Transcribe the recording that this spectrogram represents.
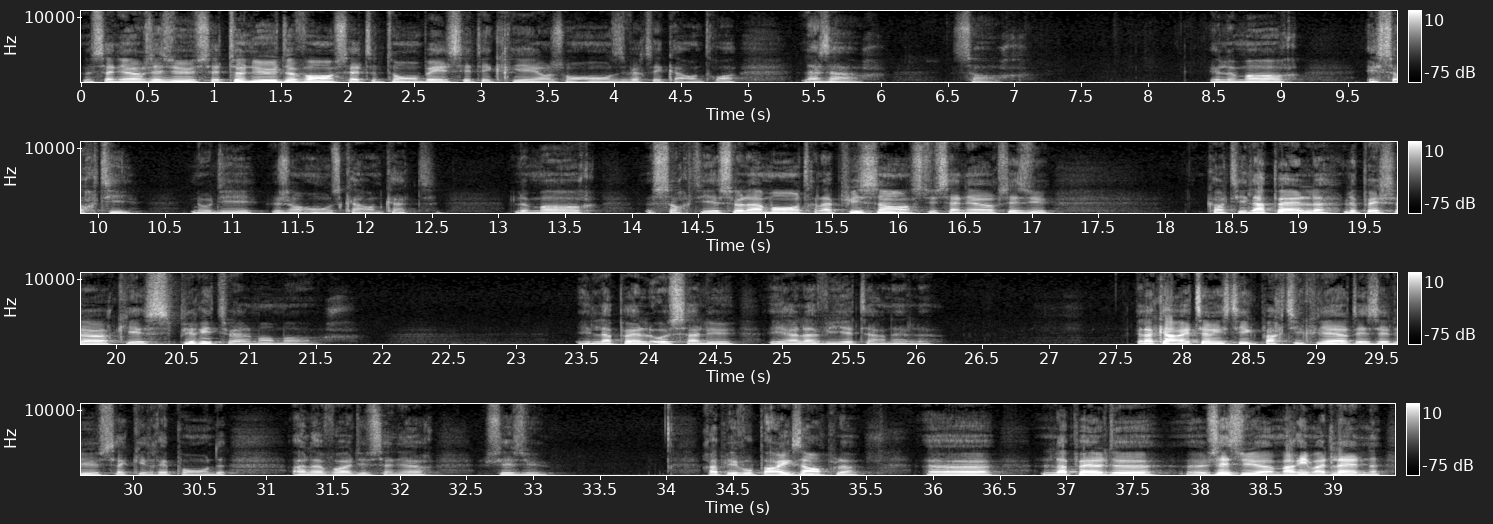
Le Seigneur Jésus s'est tenu devant cette tombe et s'est écrié en Jean 11, verset 43, Lazare, sort. Et le mort est sorti, nous dit Jean 11, 44. Le mort est sorti. Et cela montre la puissance du Seigneur Jésus quand il appelle le pécheur qui est spirituellement mort. Il l'appelle au salut et à la vie éternelle. Et la caractéristique particulière des élus, c'est qu'ils répondent à la voix du Seigneur Jésus. Rappelez-vous par exemple euh, l'appel de euh, Jésus à Marie-Madeleine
